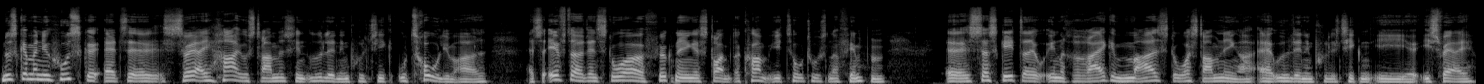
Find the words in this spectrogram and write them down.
Nu skal man jo huske, at øh, Sverige har jo strammet sin udlændingepolitik utrolig meget. Altså efter den store flygtningestrøm, der kom i 2015, øh, så skete der jo en række meget store stramninger af udlændingepolitikken i, øh, i Sverige.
